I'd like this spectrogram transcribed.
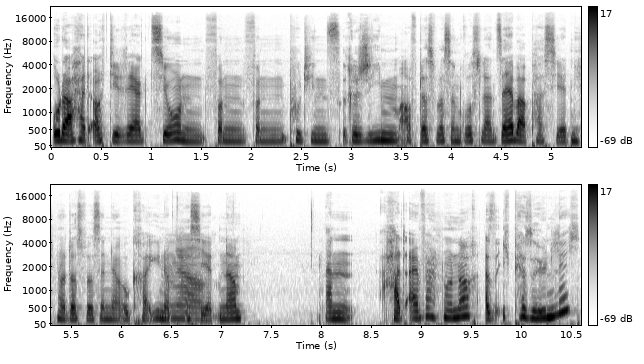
oder halt auch die Reaktionen von, von Putins Regime auf das, was in Russland selber passiert, nicht nur das, was in der Ukraine ja. passiert. Ne? Man hat einfach nur noch, also ich persönlich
